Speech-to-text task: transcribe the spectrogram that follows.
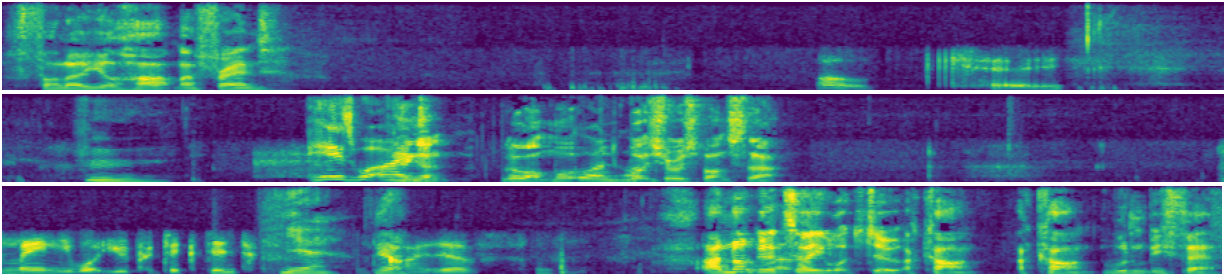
Follow your heart, my friend. Okay. Hmm. Here's what I. Hang on, go on. What, Go on, go what's on. your response to that? Mainly what you predicted. Yeah. Yeah. Kind of. I'm not going to tell you what to do. I can't. I can't. It wouldn't be fair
